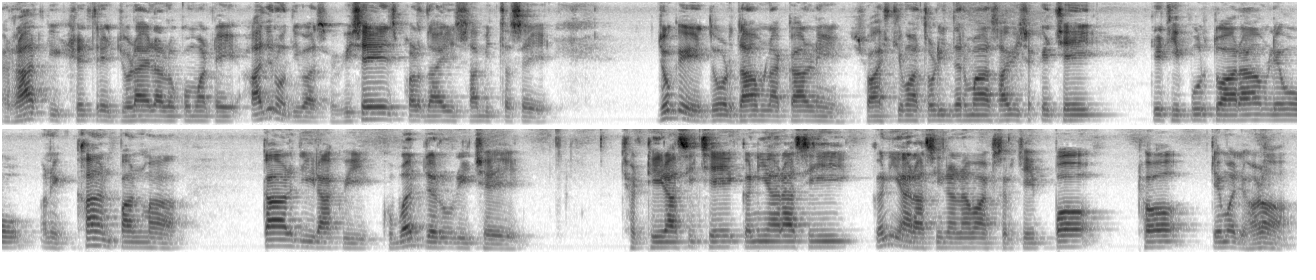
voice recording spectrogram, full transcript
રાજકીય ક્ષેત્રે જોડાયેલા લોકો માટે આજનો દિવસ વિશેષ ફળદાયી સાબિત થશે. જોકે દોડધામના કારણે સ્વાસ્થ્યમાં થોડી નરમાશ આવી શકે છે. તેથી પૂરતો આરામ લેવો અને ખાનપાનમાં કાળજી રાખવી ખૂબ જ જરૂરી છે. છઠ્ઠી રાશિ છે કન્યા રાશિ. કન્યા રાશિના નામાક્ષર છે પ, ઠ તેમજ હણા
